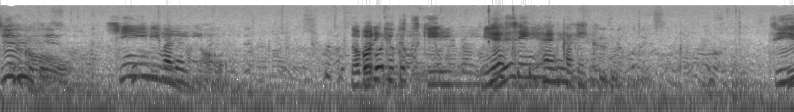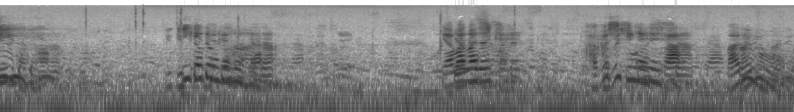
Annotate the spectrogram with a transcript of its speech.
10号新入りワゴンの上り曲付き三重新変化菊自由だな雪解けの花山梨県株式会社丸ルモン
